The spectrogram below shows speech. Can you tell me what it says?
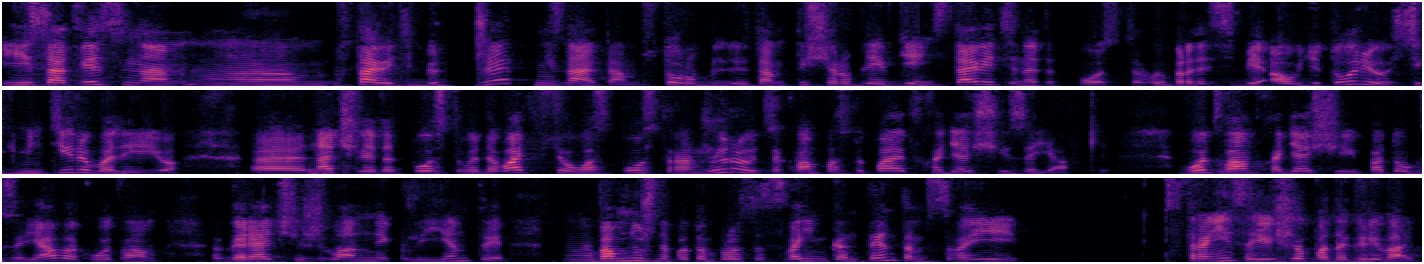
И, соответственно, ставите бюджет, не знаю, там 100 рублей, там 1000 рублей в день ставите на этот пост, выбрали себе аудиторию, сегментировали ее, э, начали этот пост выдавать, все, у вас пост ранжируется, к вам поступают входящие заявки. Вот вам входящий поток заявок, вот вам горячие желанные клиенты. Вам нужно потом просто своим контентом, своей страницей еще подогревать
